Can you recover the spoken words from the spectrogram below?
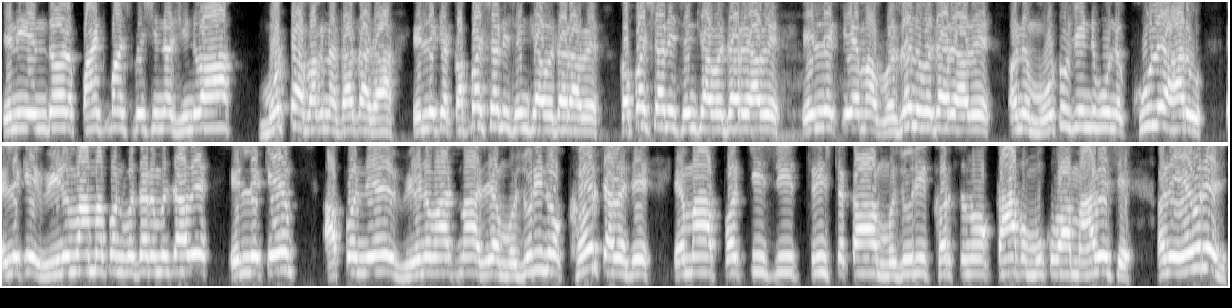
એની અંદર પાંચ પાંચ પેશીના ઝીંડવા મોટા ભાગના થતા હતા એટલે કે કપાસિયાની સંખ્યા વધારે આવે, કપાસિયાની સંખ્યા વધારે આવે, એટલે કે એમાં વજન વધારે આવે અને મોટું ઝીંડવું ને ખુલે સારું એટલે કે વીણવામાં પણ વધારે મજા આવે, એટલે કે આપણને વીણવાટમાં જે મજૂરીનો ખર્ચ આવે છે, એમાં પચીસથી ત્રીસ ટકા મજૂરી ખર્ચનો કાપ મૂકવામાં આવે છે. અને એવરેજ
